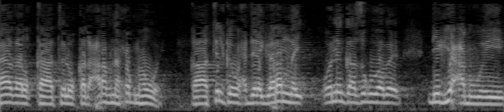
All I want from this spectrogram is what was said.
hada alqaatilu qad carafna xukmahu wey qaatilka wax dilay garanay oo ninka asagu waaba dhiigyo cab weeye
